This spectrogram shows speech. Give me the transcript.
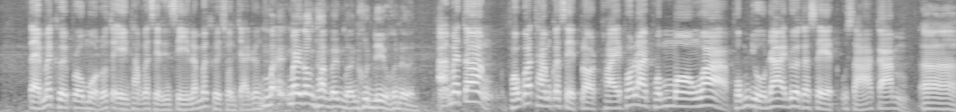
ำแต่ไม่เคยโปรโมทว่าตัวเองทำเกษตรอินทรีย์แล้วไม่เคยสนใจเรื่อง ไม่ไม่ต้องทำเป็นเหมือนคุณดีกว่าคนอื่นอะไม่ต้องผมก็ทำเกษตรปลอดภัย เพราะอะไรผมมองว่าผมอยู่ได้ด้วยเกษตรอุตสาหกรรมอ่า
